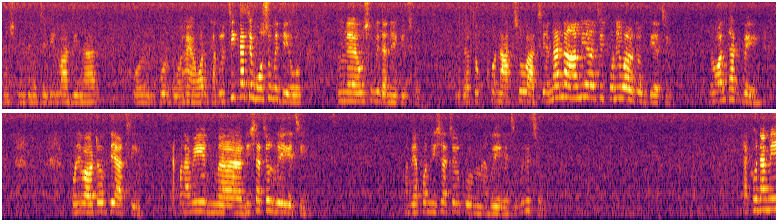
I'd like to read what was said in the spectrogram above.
মৌসুমি বলছে রিমা ডিনার করব হ্যাঁ ওয়ান থাকল। ঠিক আছে, মৌসুমি দিও অসুবিধা নেই কিছু। যতক্ষণ আছো, আছে। না না, আমি আছি পনেরো বারোটা অব্দি আছি। ওয়ান থাকবে। পনেরো বারোটা অব্দি আছি। এখন আমি নিশাচর হয়ে গেছি। আমি এখন নিশাচর হয়ে গেছি, বুঝেছ? এখন আমি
